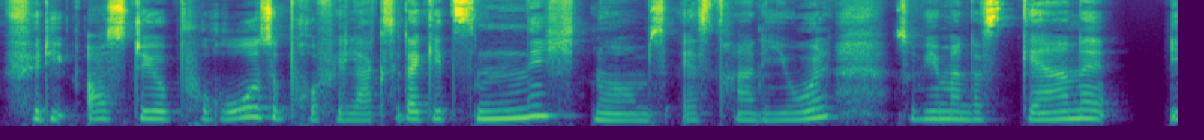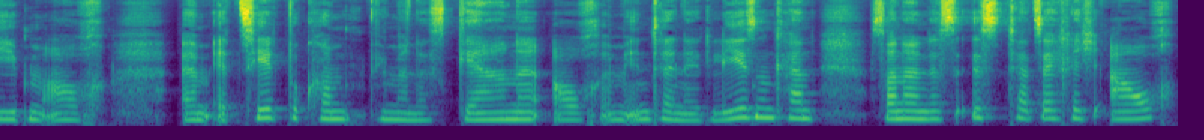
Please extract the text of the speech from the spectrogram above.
für die Osteoporose-Prophylaxe. Da geht es nicht nur ums Estradiol, so wie man das gerne eben auch ähm, erzählt bekommt, wie man das gerne auch im Internet lesen kann, sondern das ist tatsächlich auch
